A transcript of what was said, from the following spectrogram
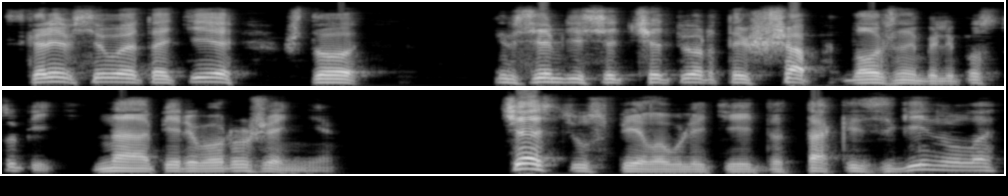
Скорее всего, это те, что в 74-й ШАП должны были поступить на перевооружение. Часть успела улететь, да так и сгинула.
